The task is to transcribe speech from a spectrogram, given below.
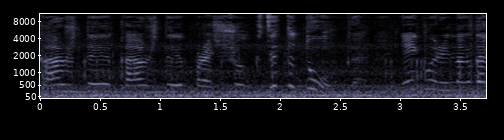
каждое, каждое прощелкать. Это долго. Я и говорю, иногда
